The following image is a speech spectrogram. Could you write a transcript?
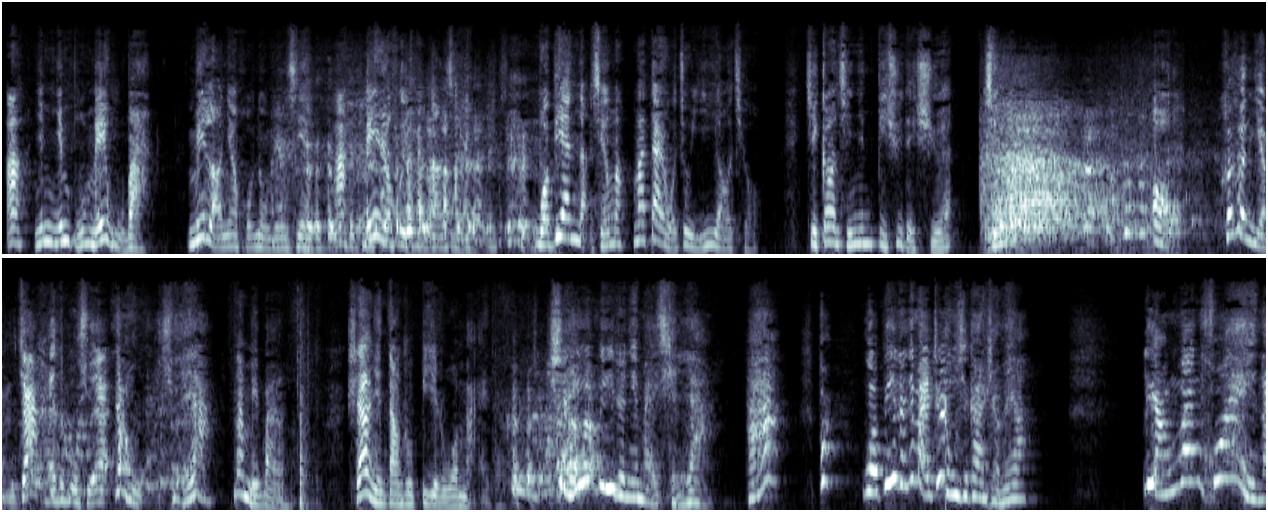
啊，您您不没舞伴儿，没老年活动中心啊，没人会弹钢琴，我编的，行吗？妈，但是我就一要求，这钢琴您必须得学，行吗？哦，合着你们家孩子不学，让我学呀？那没办法，谁让您当初逼着我买的？谁逼着你买琴了？啊，不是我逼着你买这东西干什么呀？两万块呢！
